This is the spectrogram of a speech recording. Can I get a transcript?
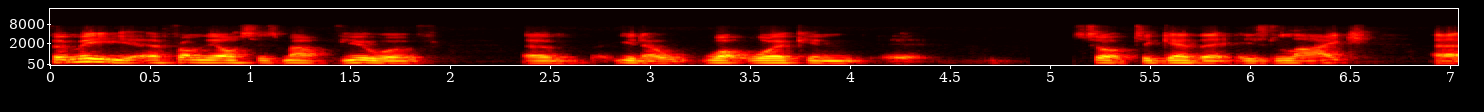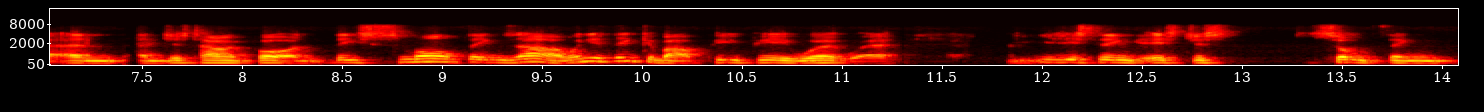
for me uh, from the horse's mouth view of of you know what working uh, sort of together is like. Uh, and and just how important these small things are. When you think about PPE workwear, you just think it's just something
